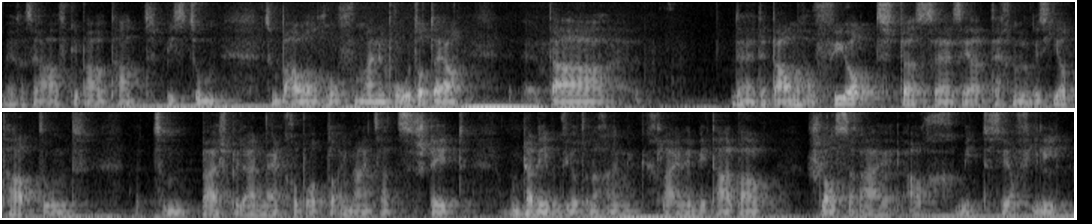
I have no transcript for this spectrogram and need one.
welches er aufgebaut hat, bis zum, zum Bauernhof von meinem Bruder, der da den Bauernhof führt, das sehr technologisiert hat und zum Beispiel ein Melkroboter im Einsatz steht und daneben führt er noch eine kleine Metallbauschlosserei, auch mit sehr viel,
